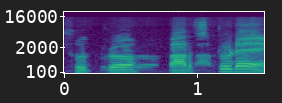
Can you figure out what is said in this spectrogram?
সূত্র পার্স টুডে।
